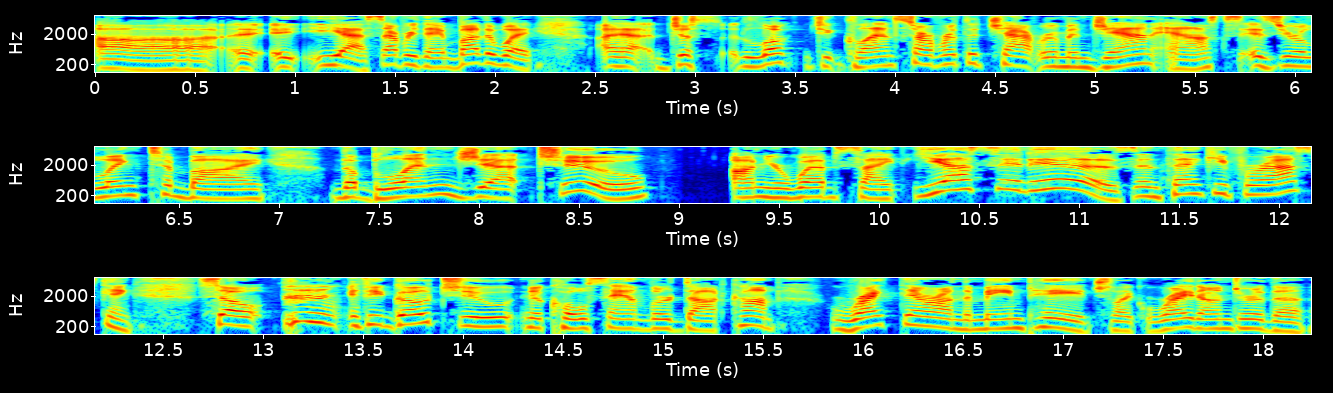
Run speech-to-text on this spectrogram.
uh, yes, everything. By the way, uh, just look, glanced over at the chat room, and Jan asks, "Is your link to buy the BlendJet 2 on your website?" Yes, it is, and thank you for asking. So, if you go to NicoleSandler.com, right there on the main page, like right under the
